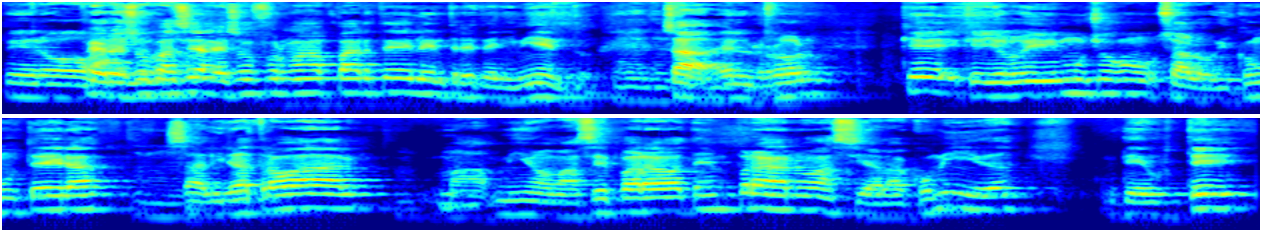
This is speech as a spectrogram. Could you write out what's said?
Pero, Pero eso, pasa, eso formaba parte del entretenimiento. O sea, el rol que, que, yo lo viví mucho con, o sea, lo vi con usted era salir a trabajar, mi mamá se paraba temprano, hacía la comida de usted,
